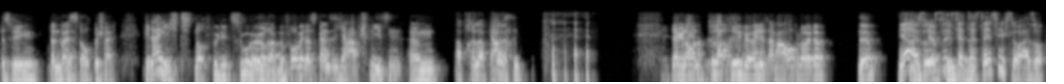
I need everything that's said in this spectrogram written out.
deswegen, dann weißt du auch Bescheid. Vielleicht noch für die Zuhörer, bevor wir das Ganze hier abschließen. Ähm, April, April. ja, genau, April, April, wir hören jetzt aber auf, Leute. Ne? Ja, also es ist ja fünfte. tatsächlich so. Also,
